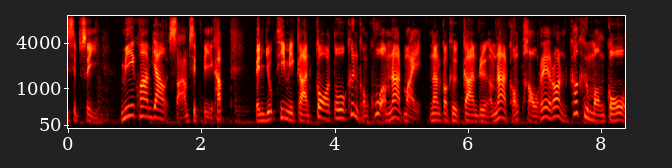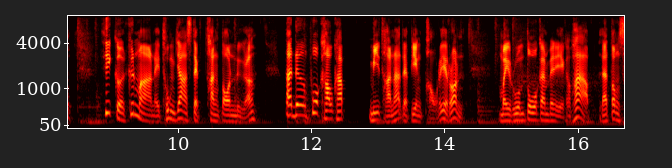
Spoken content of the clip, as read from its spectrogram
1224 มีความยาว 30 ปีครับ เป็นยุคที่มีการก่อตัวขึ้นของคู่อำนาจใหม่ นั่นก็คือการเรืองอำนาจของเผ่าเร่ร่อนก็คือมองโก ที่เกิดขึ้นมาในทุ่งหญ้าสเต็ปทางตอนเหนือ แต่เดิมพวกเขาครับมีฐานะแต่เพียงเผ่าเร่ร่อนไม่รวมตัวกันเป็นเอกภาพ และต้องส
